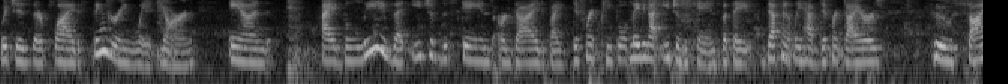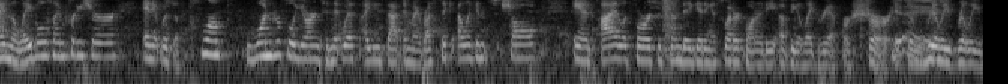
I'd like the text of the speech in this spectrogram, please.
which is their plied fingering weight yarn. And I believe that each of the skeins are dyed by different people. Maybe not each of the skeins, but they definitely have different dyers who sign the labels, I'm pretty sure. And it was a plump, wonderful yarn to knit with. I used that in my rustic elegance shawl. And I look forward to someday getting a sweater quantity of the Alegria for sure. It's Yay. a really, really,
